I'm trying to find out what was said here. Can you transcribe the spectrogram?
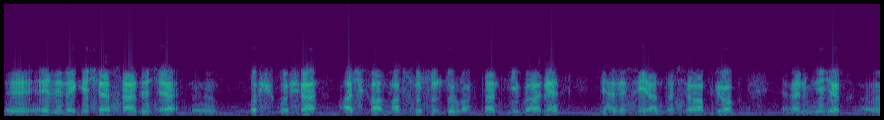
e, eline geçen sadece e, boş boşa aç kalmak, susuz durmaktan ibaret. Yani ziyanda sevap yok. Efendim nice e,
